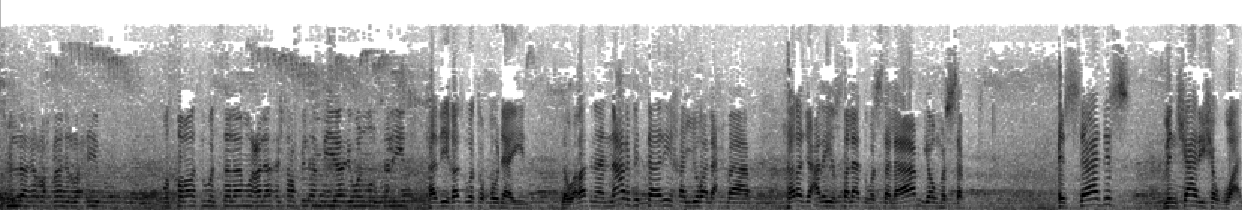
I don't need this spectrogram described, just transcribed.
بسم الله الرحمن الرحيم. والصلاة والسلام على أشرف الأنبياء والمرسلين. هذه غزوة حنين. لو أردنا أن نعرف التاريخ أيها الأحباب خرج عليه الصلاة والسلام يوم السبت السادس من شهر شوال.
